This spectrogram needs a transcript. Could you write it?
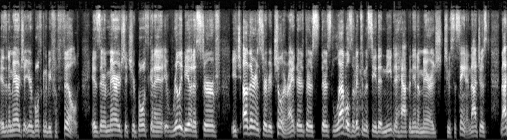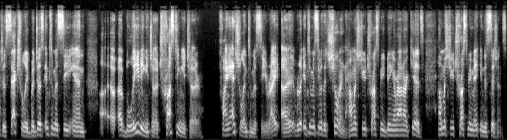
Is it a marriage that you're both going to be fulfilled? Is there a marriage that you're both going to really be able to serve each other and serve your children? Right? There's there's there's levels of intimacy that need to happen in a marriage to sustain it. Not just not just sexually, but just intimacy in uh, uh, believing each other, trusting each other financial intimacy, right? Uh, intimacy with the children. How much do you trust me being around our kids? How much do you trust me making decisions?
